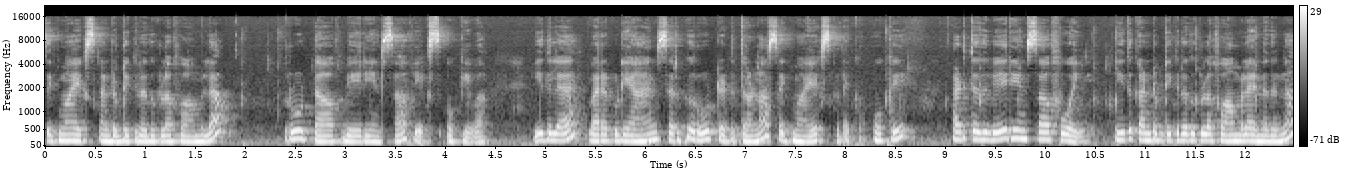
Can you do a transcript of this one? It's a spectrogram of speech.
சிக்மா எக்ஸ் கண்டுபிடிக்கிறதுக்குள்ள formula root of variance of x ஓகேவா இதில் வரக்கூடிய ஆன்சருக்கு ரூட் எடுத்தோம்னா சிக்மா எக்ஸ் கிடைக்கும். ஓகே அடுத்தது வேரியன்ஸ் ஆஃப் ஒய் இது கண்டுபிடிக்கிறதுக்குள்ள ஃபார்முலா என்னதுன்னா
